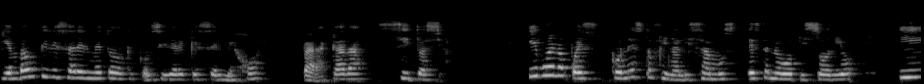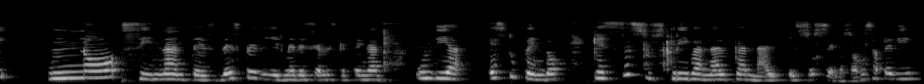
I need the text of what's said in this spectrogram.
quien va a utilizar el método que considere que es el mejor para cada situación. Y bueno, pues con esto finalizamos este nuevo episodio y no sin antes despedirme, desearles que tengan un día estupendo, que se suscriban al canal, eso se los vamos a pedir,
